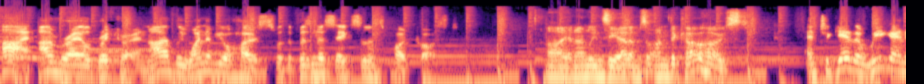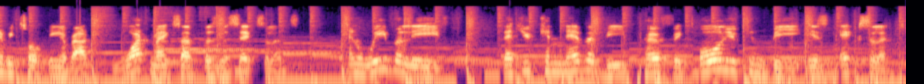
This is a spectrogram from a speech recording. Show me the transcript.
Hi, I'm Rael Bricker, and I'll be one of your hosts for the Business Excellence Podcast. Hi, and I'm Lindsay Adams. I'm the co host. And together we're going to be talking about what makes up business excellence. And we believe that you can never be perfect. All you can be is excellent.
